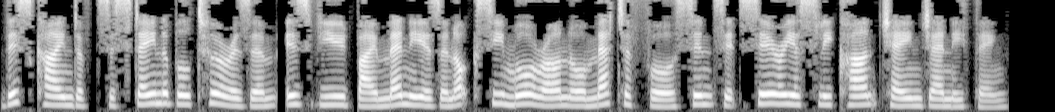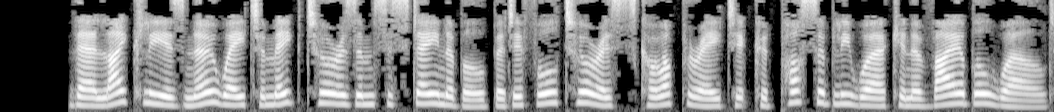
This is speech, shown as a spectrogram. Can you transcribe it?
This kind of sustainable tourism is viewed by many as an oxymoron or metaphor since it seriously can't change anything. There likely is no way to make tourism sustainable but if all tourists cooperate it could possibly work in a viable world.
